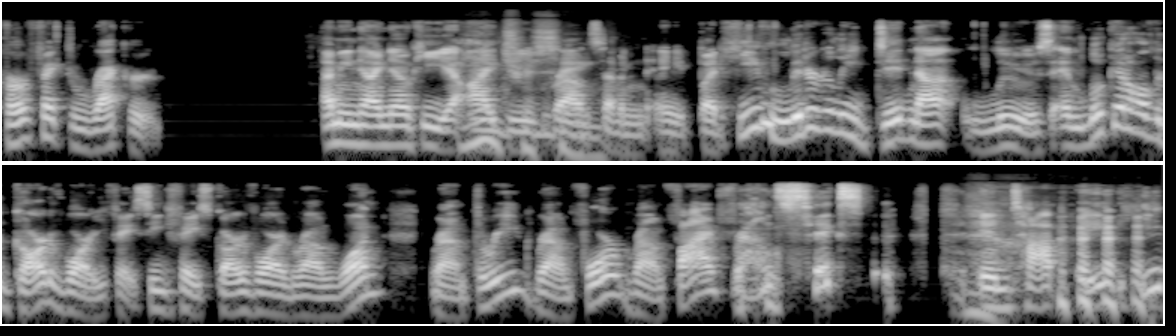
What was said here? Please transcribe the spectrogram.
perfect record. I mean, I know he uh, ID'd round seven and eight, but he literally did not lose. And look at all the Gardevoir he faced. He faced Gardevoir in round one, round three, round four, round five, round six, in top eight. He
